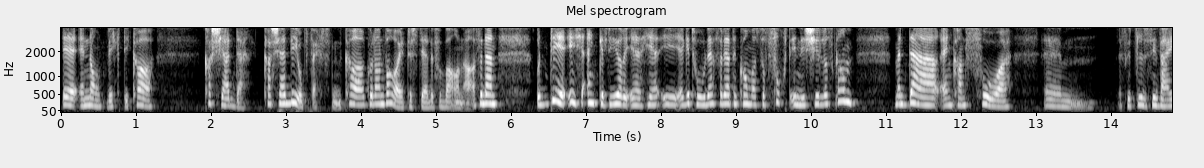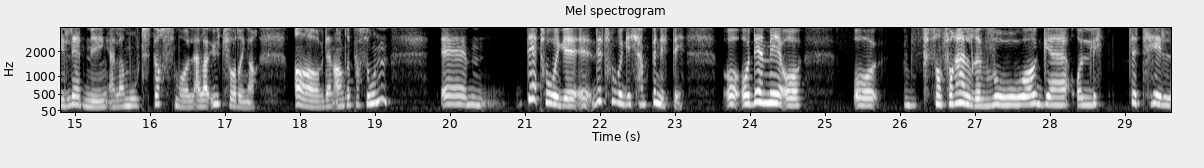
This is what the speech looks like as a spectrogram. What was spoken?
er enormt viktig. Hva, hva skjedde? Hva skjedde i oppveksten? Hva, hvordan var jeg til stede for barna? Altså den, og det er ikke enkelt å gjøre i, i eget hode, fordi at en kommer så fort inn i skyld og skam. Men der en kan få um, jeg skulle til å si veiledning eller motspørsmål eller utfordringer av den andre personen. Um, det tror jeg, det tror jeg er kjempenyttig. Og, og det med å, å, som foreldre våge å lytte til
